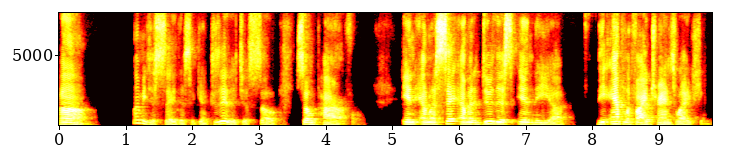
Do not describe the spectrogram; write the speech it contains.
Come. Let me just say this again because it is just so, so powerful. In, I'm going to say, I'm going to do this in the uh, the amplified translation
